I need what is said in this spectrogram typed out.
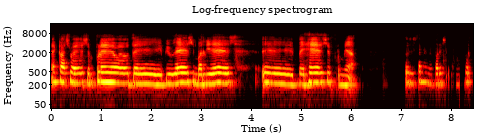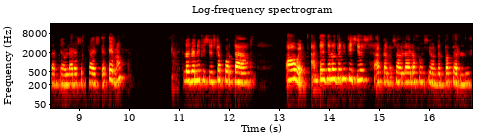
en caso de desempleo, de viudez, invalidez, eh, vejez, enfermedad. Entonces también me parece importante hablar acerca de este tema. Los beneficios que aporta... Ah, bueno, antes de los beneficios, acá nos habla de la función del papel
